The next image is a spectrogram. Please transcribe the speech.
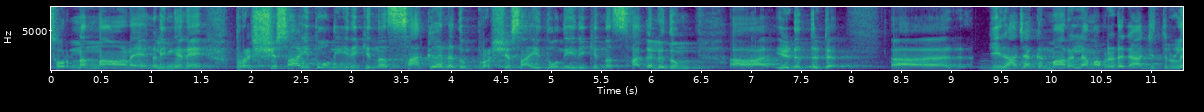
സ്വർണ നാണയങ്ങൾ ഇങ്ങനെ പ്രഷ്യസായി തോന്നിയിരിക്കുന്ന സകലതും പ്രഷ്യസായി തോന്നിയിരിക്കുന്ന സകലതും എടുത്തിട്ട് ഈ രാജാക്കന്മാരെല്ലാം അവരുടെ രാജ്യത്തിലുള്ള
